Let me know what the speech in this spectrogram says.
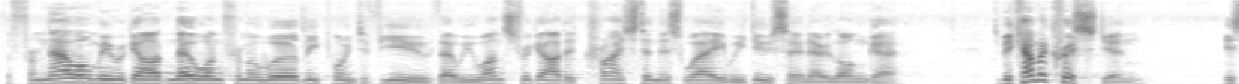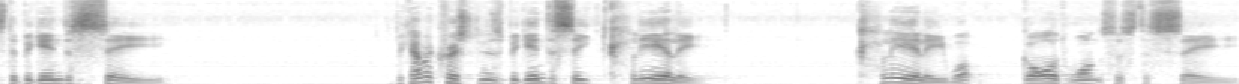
For from now on we regard no one from a worldly point of view, though we once regarded Christ in this way, we do so no longer. To become a Christian is to begin to see. To become a Christian is begin to see clearly, clearly what God wants us to see.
